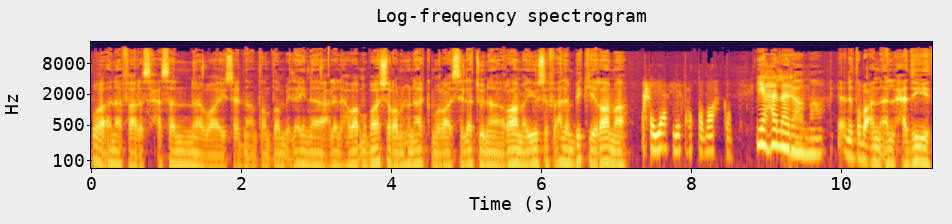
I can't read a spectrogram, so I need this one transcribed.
وأنا فارس حسن ويسعدنا أن تنضم إلينا على الهواء مباشرة. من هناك مراسلتنا راما يوسف. أهلا بك راما تحياتي يسعد صباحكم يا هلا راما. يعني طبعا الحديث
